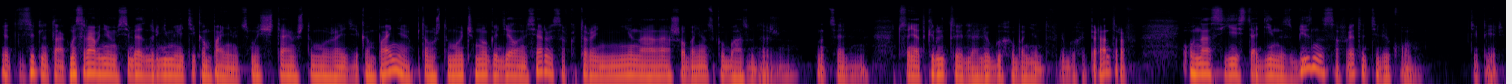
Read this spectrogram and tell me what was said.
И это действительно так. Мы сравниваем себя с другими IT-компаниями. Мы считаем, что мы уже IT-компания, потому что мы очень много делаем сервисов, которые не на нашу абонентскую базу даже нацелены. То есть они открыты для любых абонентов, любых операторов. У нас есть один из бизнесов, это телеком теперь.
